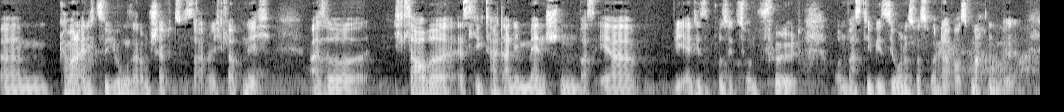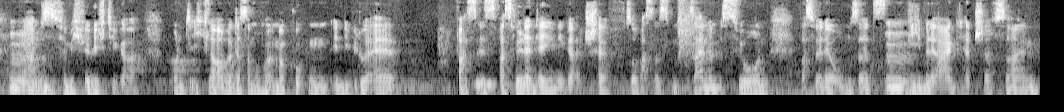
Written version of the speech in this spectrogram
ähm, kann man eigentlich zu jung sein, um Chef zu sein? Und ich glaube nicht. Also ich glaube, es liegt halt an dem Menschen, was er, wie er diese Position füllt und was die Vision ist, was man daraus machen will. Mhm. Ähm, das ist für mich viel wichtiger. Und ich glaube, deshalb muss man immer gucken, individuell, was ist, was will denn derjenige als Chef? So, was ist seine Mission? Was will er umsetzen? Mhm. Wie will er eigentlich als Chef sein?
